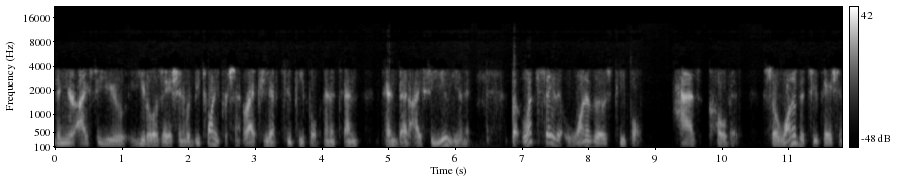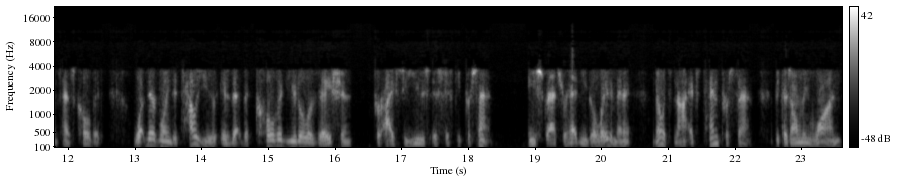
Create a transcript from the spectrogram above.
then your ICU utilization would be 20%, right? Because you have two people in a 10, 10 bed ICU unit. But let's say that one of those people has COVID. So one of the two patients has COVID. What they're going to tell you is that the COVID utilization for ICUs is 50%. And you scratch your head and you go, wait a minute. No, it's not. It's 10% because only one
